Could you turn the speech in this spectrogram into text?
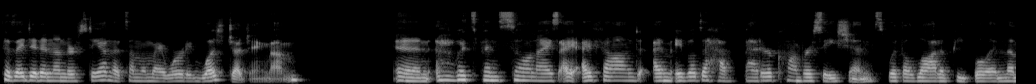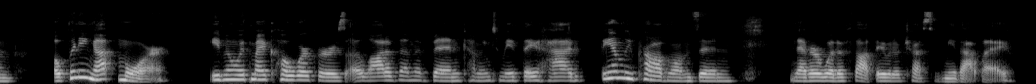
because I didn't understand that some of my wording was judging them. And oh, it's been so nice. I, I found I'm able to have better conversations with a lot of people and them opening up more. Even with my coworkers, a lot of them have been coming to me if they had family problems and never would have thought they would have trusted me that way.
